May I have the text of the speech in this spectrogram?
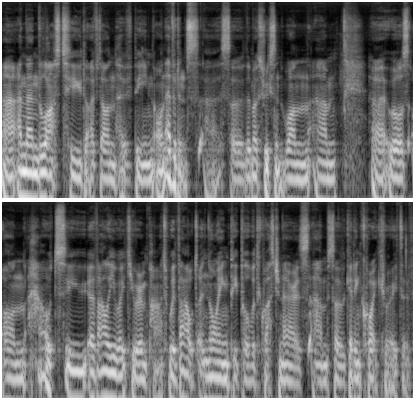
Uh, and then the last two that I've done have been on evidence. Uh, so the most recent one um, uh, was on how to evaluate your impact without annoying people with questionnaires. Um, so getting quite creative.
